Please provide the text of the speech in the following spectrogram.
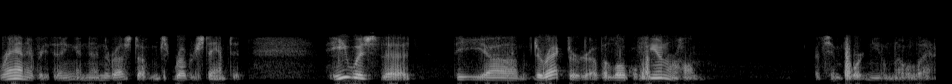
ran everything, and then the rest of them rubber stamped it. He was the the uh, director of a local funeral home. It's important you'll know that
